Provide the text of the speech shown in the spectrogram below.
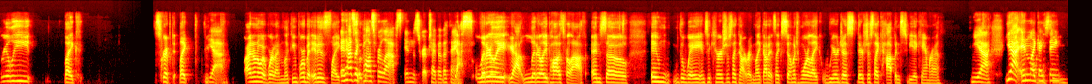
really like scripted like yeah. I don't know what word I'm looking for, but it is like It has like so- pause for laughs in the script type of a thing. Yes, literally, yeah, literally pause for laugh. And so in the way insecure is just like not written like that. It's like so much more like we're just there's just like happens to be a camera. Yeah. Yeah. And like, I think scene.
